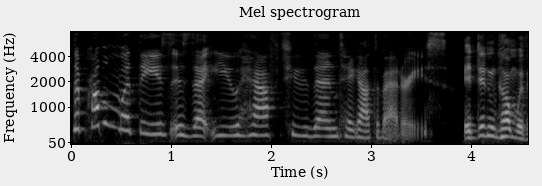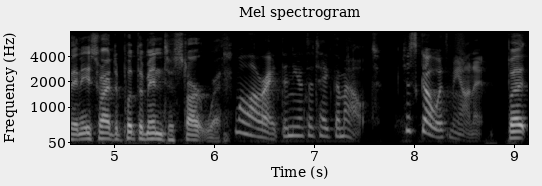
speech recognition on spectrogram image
The problem with these is that you have to then take out the batteries. It didn't come with any, so I had to put them in to start with. Well, all right, then you have to take them out. Just go with me on it. But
